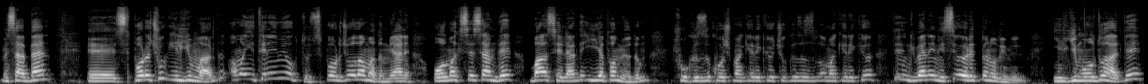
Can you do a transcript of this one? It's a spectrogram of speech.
Mesela ben e, spora çok ilgim vardı ama yeteneğim yoktu. Sporcu olamadım. Yani olmak istesem de bazı şeylerde iyi yapamıyordum. Çok hızlı koşmak gerekiyor, çok hızlı zıplamak gerekiyor. Dedim ki ben en iyisi öğretmen olayım dedim. İlgim olduğu halde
